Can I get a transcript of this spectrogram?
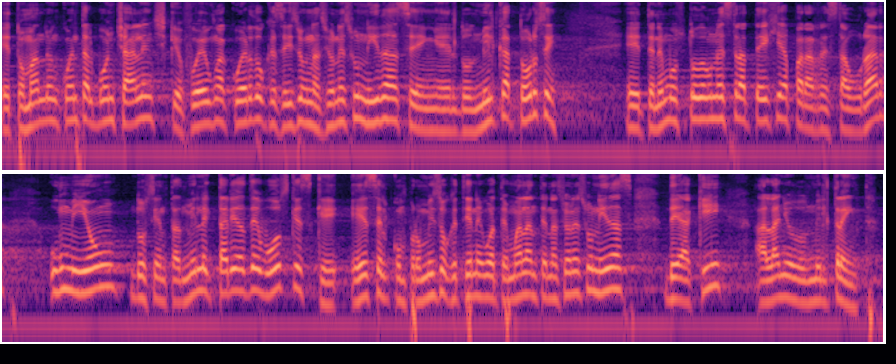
Eh, tomando en cuenta el Bond Challenge, que fue un acuerdo que se hizo en Naciones Unidas en el 2014, eh, tenemos toda una estrategia para restaurar 1.200.000 hectáreas de bosques, que es el compromiso que tiene Guatemala ante Naciones Unidas de aquí al año 2030.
